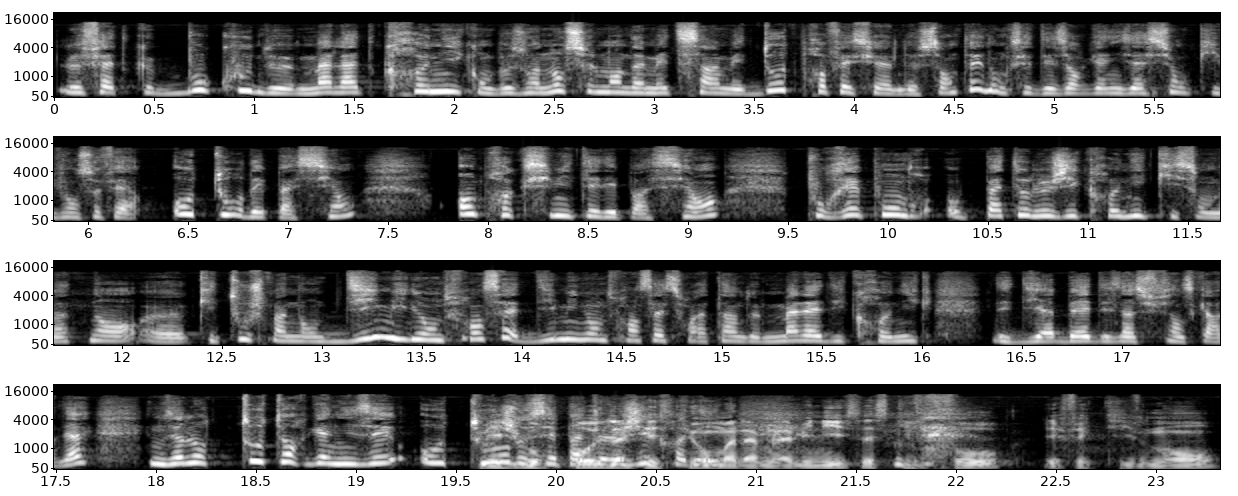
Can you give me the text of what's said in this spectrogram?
le fait que beaucoup de malades chroniques ont besoin non seulement d'un médecin, mais d'autres professionnels de santé. Donc, c'est des organisations qui vont se faire autour des patients, en proximité des patients pour répondre aux pathologies chroniques qui sont maintenant, euh, qui touchent maintenant 10 millions de Français. 10 millions de Français sont atteints de maladies chroniques, des diabètes, des insuffisances cardiaques. nous allons tout organiser autour de ces pathologies la question, Madame la Ministre, est-ce qu'il faut effectivement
